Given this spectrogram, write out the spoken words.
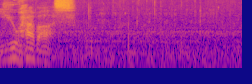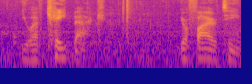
You have us. You have Cayde back. Your fire team.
